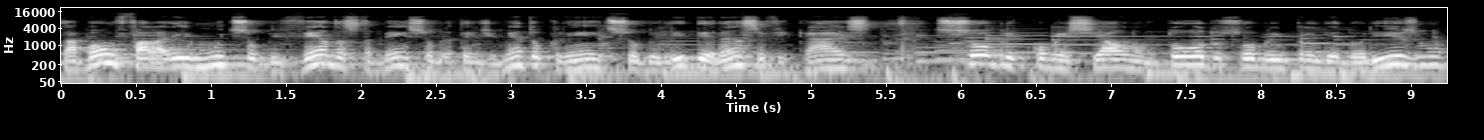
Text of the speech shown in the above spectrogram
Tá bom? Falarei muito sobre vendas também, sobre atendimento ao cliente, sobre liderança eficaz, sobre comercial num todo, sobre empreendedorismo.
